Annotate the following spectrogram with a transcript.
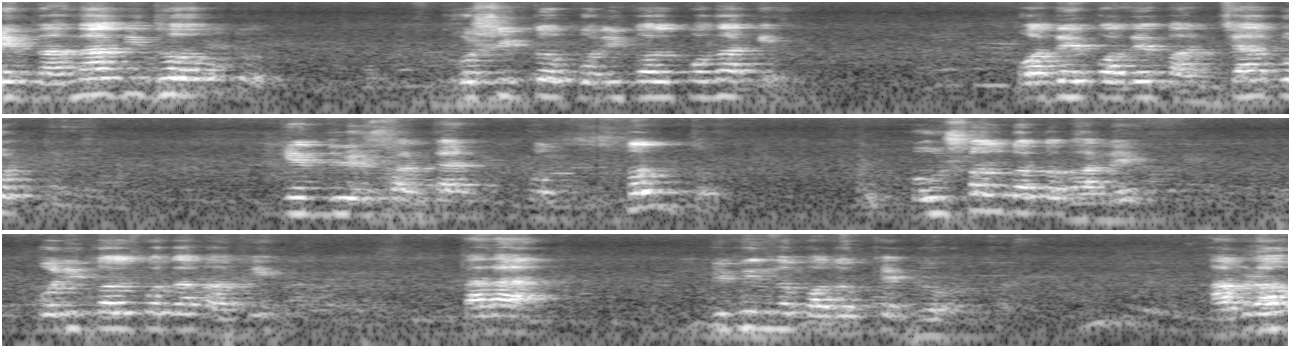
এর নানাবিধ ঘোষিত পরিকল্পনাকে পদে পদে বানচাল করতে কেন্দ্রীয় সরকার অত্যন্ত কৌশলগতভাবে পরিকল্পনা মাফিক, তারা বিভিন্ন পদক্ষেপ গ্রহণ আমরাও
